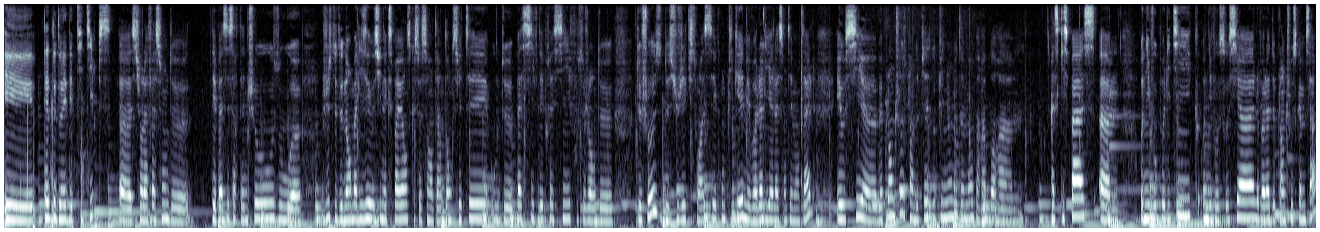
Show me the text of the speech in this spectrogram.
Et peut-être de donner des petits tips euh, sur la façon de dépasser certaines choses ou euh, juste de normaliser aussi une expérience, que ce soit en termes d'anxiété ou de passif dépressif ou ce genre de, choses, de sujets qui sont assez compliqués, mais voilà, liés à la santé mentale. Et aussi bah, plein de choses, plein de pièces d'opinion, notamment par rapport à, à, ce qui se passe au niveau politique, au niveau social, voilà, de plein de choses comme ça,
